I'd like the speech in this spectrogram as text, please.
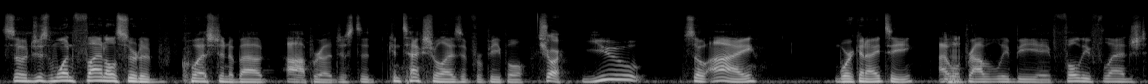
So, just one final sort of question about opera, just to contextualize it for people. Sure. You, so I work in IT. I Mm-hmm. will probably be a fully fledged,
